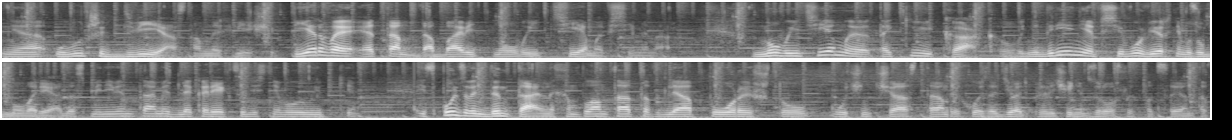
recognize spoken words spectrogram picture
э, улучшить две основных вещи. Первое – это добавить новые темы в семинар. Новые темы, такие как внедрение всего верхнего зубного ряда с мини-винтами для коррекции десневой улыбки, использование дентальных имплантатов для опоры, что очень часто приходится делать при лечении взрослых пациентов,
